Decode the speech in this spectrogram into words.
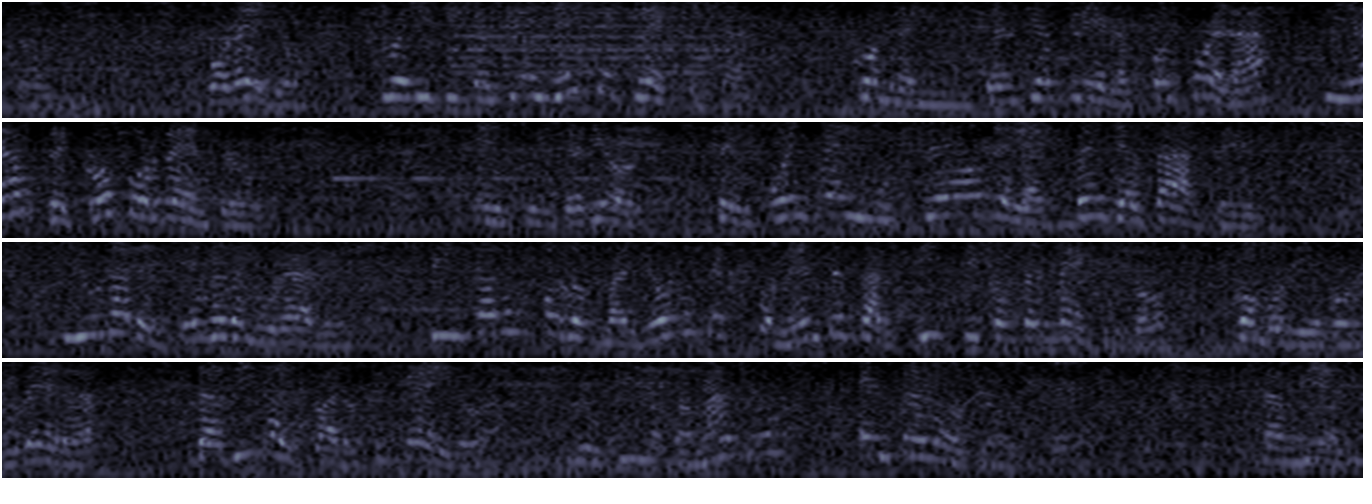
1934. Por ello, su edificación es ecléctica, con reminiscencias griegas por fuera y art deco por dentro. En su interior se encuentra el Museo de las Bellas Artes y una decena de murales pintados por los mayores exponentes artísticos en México, como Diego Rivera, David Alfaro Siqueiros, Rufino Tamayo, entre otros. También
